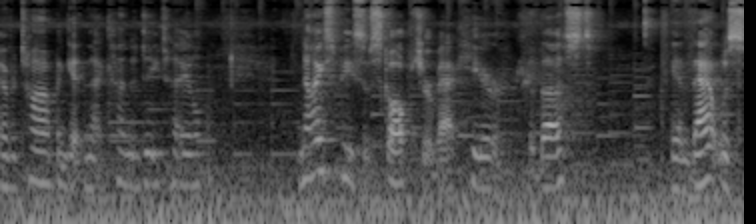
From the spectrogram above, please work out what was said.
over top and getting that kind of detail. Nice piece of sculpture back here, the bust and that was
